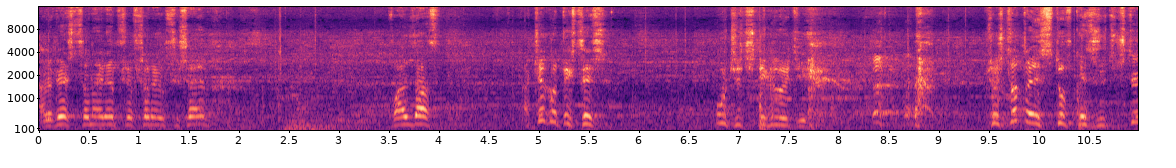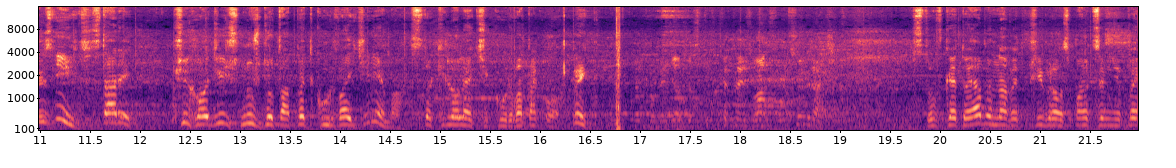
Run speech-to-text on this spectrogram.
Ale wiesz co najlepsze wczoraj usłyszałem? Waldas, a czego ty chcesz uczyć tych ludzi? Przecież co to jest stówkę zrzucić? To jest nic. Stary, przychodzisz, nóż do tapet, kurwa i cię nie ma. 100 kilo leci, kurwa, tak o, pyk. Powiedział, że stówkę to jest łatwo przygrać. Stówkę to ja bym nawet przybrał z palcem, nie powiem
